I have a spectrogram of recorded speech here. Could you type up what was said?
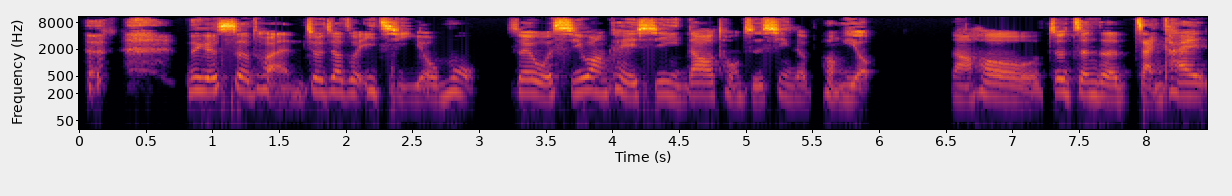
那个社团就叫做“一起游牧”。所以我希望可以吸引到同质性的朋友，然后就真的展开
